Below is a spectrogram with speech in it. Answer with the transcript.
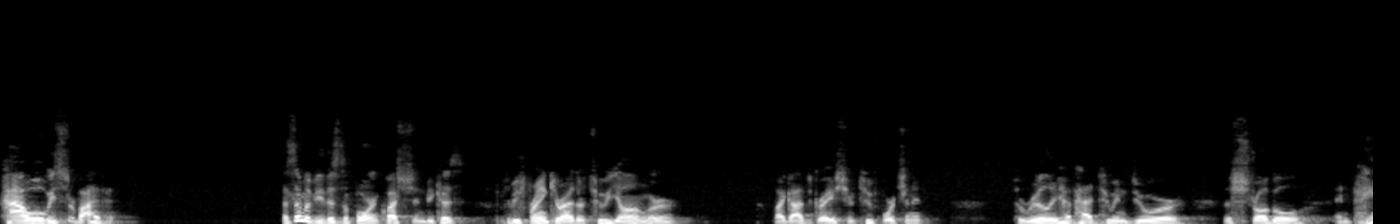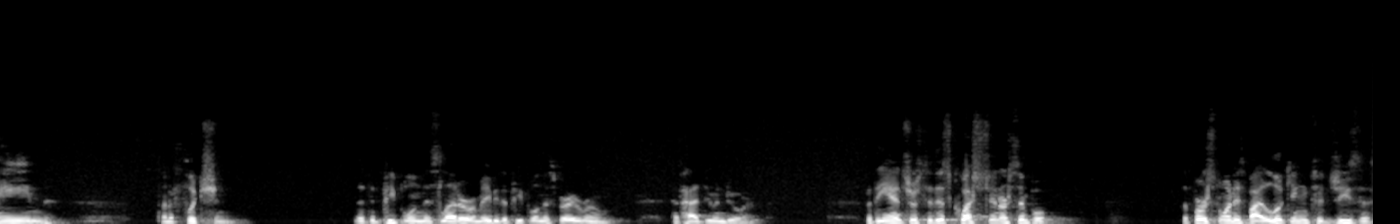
How will we survive it? Now, some of you, this is a foreign question because, to be frank, you're either too young or, by God's grace, you're too fortunate to really have had to endure the struggle and pain and affliction that the people in this letter, or maybe the people in this very room, have had to endure. But the answers to this question are simple. The first one is by looking to Jesus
